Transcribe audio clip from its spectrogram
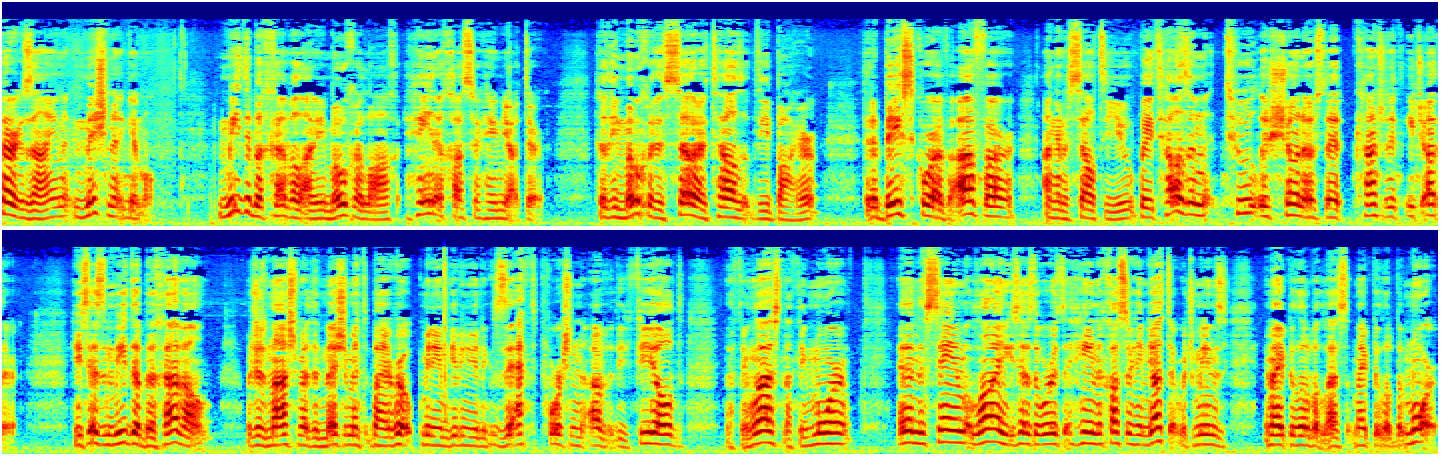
Perak Mishnah Gimel. Mida bechevel ani mocher lach, hein chaser hein yater. So the mocher, the seller, tells the buyer that a base core of afar I'm going to sell to you, but he tells him two lishonos that contradict each other. He says mida bechevel, which is mashma, the measurement by a rope, meaning I'm giving you an exact portion of the field, nothing less, nothing more. And in the same line, he says the words hein chaser hein yater, which means it might be a little bit less, it might be a little bit more.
